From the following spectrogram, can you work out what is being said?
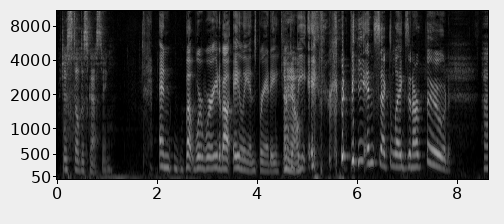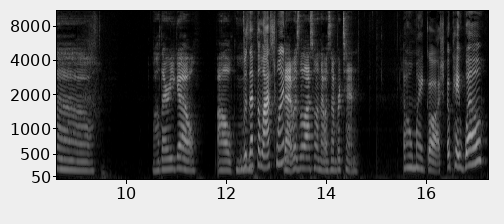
Which is still disgusting. And but we're worried about aliens, Brandy. There I could know. be there could be insect legs in our food. Oh. Well, there you go. I'll mm. Was that the last one? That was the last one. That was number 10. Oh my gosh. Okay, well,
